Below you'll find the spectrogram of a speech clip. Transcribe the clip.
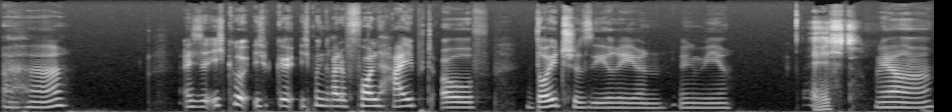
Aha. Also ich, ich, ich bin gerade voll hyped auf deutsche Serien irgendwie. Echt? Ja.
